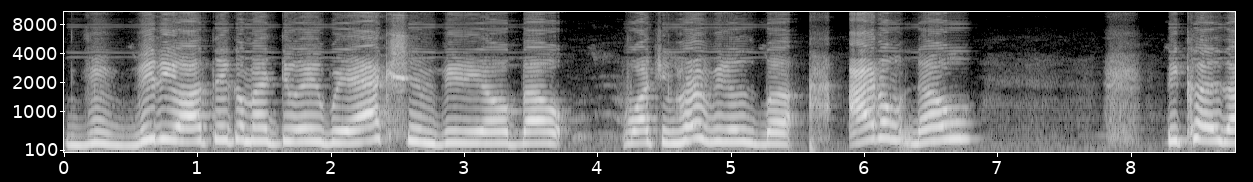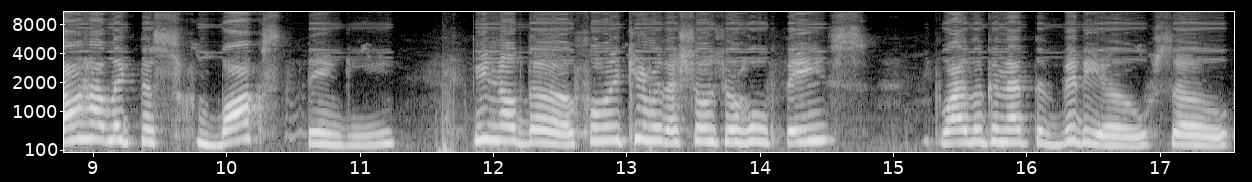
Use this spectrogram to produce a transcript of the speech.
video, I think I might do a reaction video about watching her videos, but I don't know because I don't have like this box thingy. You know the fully camera that shows your whole face while looking at the video. So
